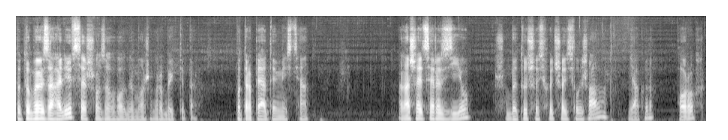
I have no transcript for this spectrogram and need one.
Тобто ми взагалі все, що завгодно можемо робити тепер. Потрапляти в місця. А на що я це роз'їв? Щоб тут щось хоч щось лежало? Дякую. Порох.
